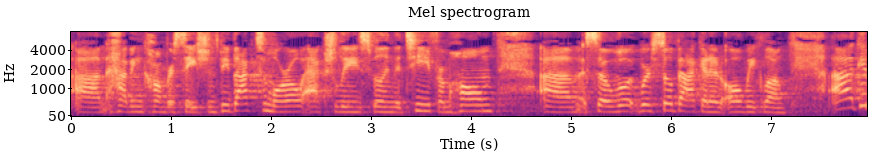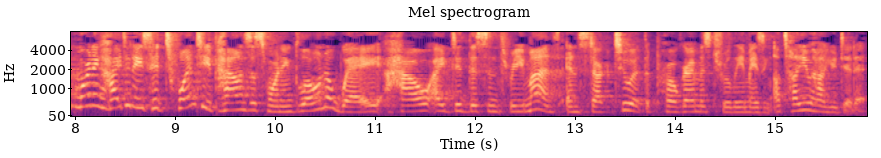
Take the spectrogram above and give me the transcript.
um, having conversations. Be back tomorrow, actually spilling the tea from home. Um, so we we are still back at it all week long. Uh, good morning. Hi, Denise. Hit 20 pounds this morning. Blown away how I did this in three months and stuck to it. The program is truly amazing. I'll tell you how you did it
